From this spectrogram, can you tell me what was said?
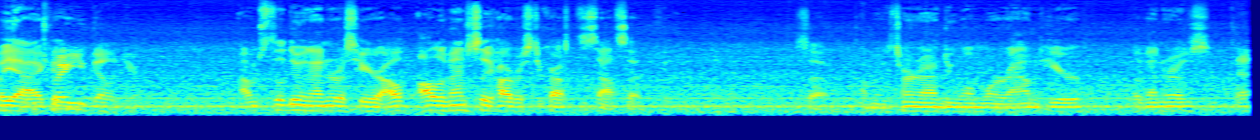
But yeah, I which way are you going here? I'm still doing end rows here. I'll, I'll eventually harvest across the south side. So I'm going to turn around and do one more round here of end rows, Okay.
